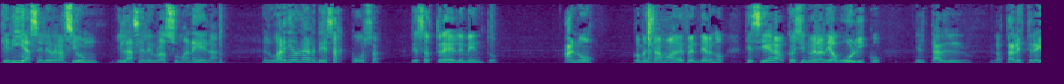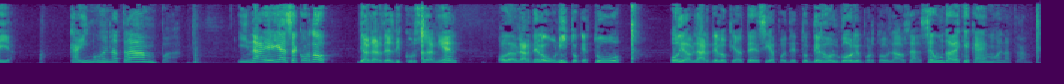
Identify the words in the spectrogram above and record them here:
quería celebración y la celebró a su manera, en lugar de hablar de esas cosas, de esos tres elementos, ah, no, comenzamos a defendernos que si era, que si no era diabólico, el tal, la tal estrella. Caímos en la trampa. Y nadie ya se acordó de hablar del discurso de Daniel, o de hablar de lo bonito que estuvo, o de hablar de lo que ya te decía, pues de del holgorio por todos lados. O sea, segunda vez que caemos en la trampa.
